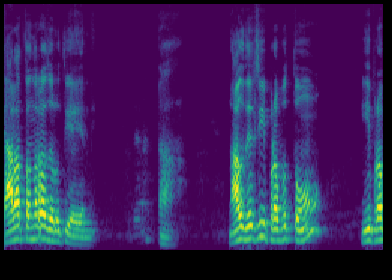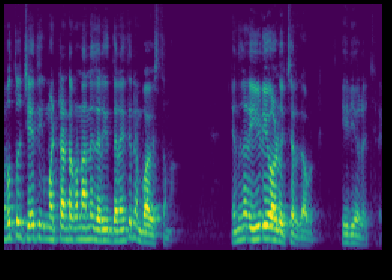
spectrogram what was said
చాలా తొందరగా జరుగుతాయి అవన్నీ. నాకు తెలిసి ఈ ప్రభుత్వం ఈ ప్రభుత్వం చేతికి మట్టి అంటకుండానే జరిగిద్దని అయితే నేను భావిస్తున్నా. ఎందుకంటే ఈడీ వాళ్ళు వచ్చారు కాబట్టి. వీడియోలు వచ్చారు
